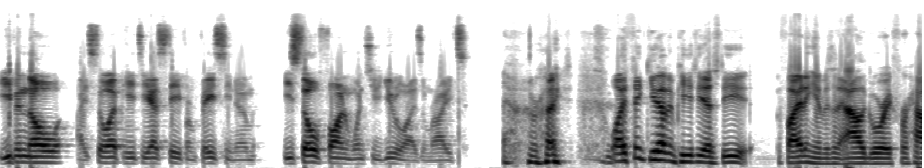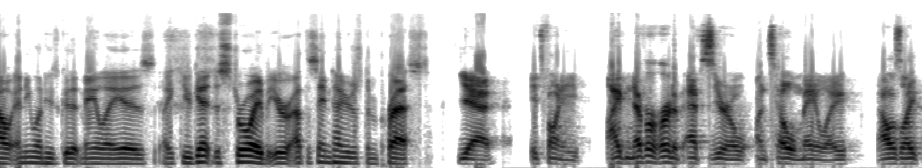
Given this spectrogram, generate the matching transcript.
Even though I still have PTSD from facing him, he's still fun once you utilize him right. right. Well, I think you having PTSD fighting him is an allegory for how anyone who's good at melee is. Like you get destroyed, but you're at the same time you're just impressed. Yeah, it's funny. I've never heard of F Zero until melee. I was like,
